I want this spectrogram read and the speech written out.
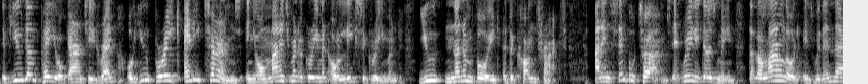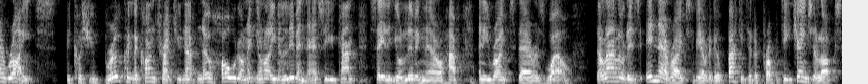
if you don't pay your guaranteed rent or you break any terms in your management agreement or lease agreement, you none and void the contract. And in simple terms, it really does mean that the landlord is within their rights because you've broken the contract, you have no hold on it, you're not even living there, so you can't say that you're living there or have any rights there as well. The landlord is in their rights to be able to go back into the property, change the locks,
